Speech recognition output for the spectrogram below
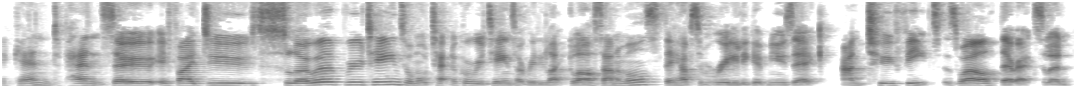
again depends. So if I do slower routines or more technical routines, I really like Glass Animals. They have some really good music and Two Feet as well. They're excellent.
